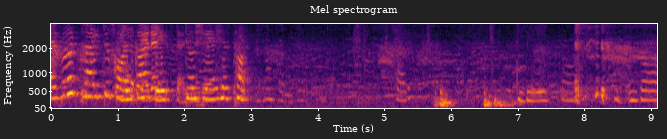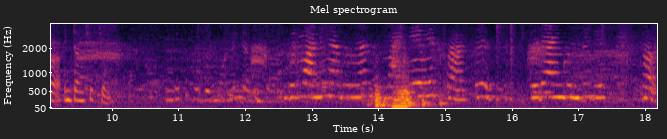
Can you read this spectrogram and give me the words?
I would like to call Kartik to share his thoughts. In the internship. Good morning, everyone. My name is Kartik. Today I am going to give talk.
